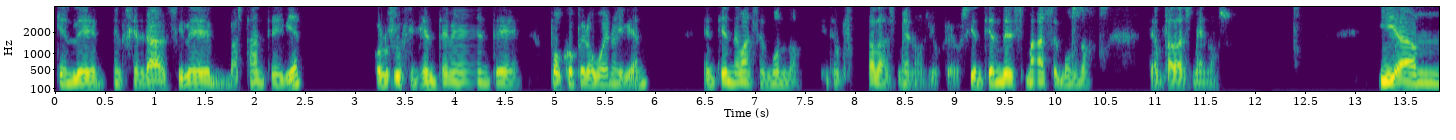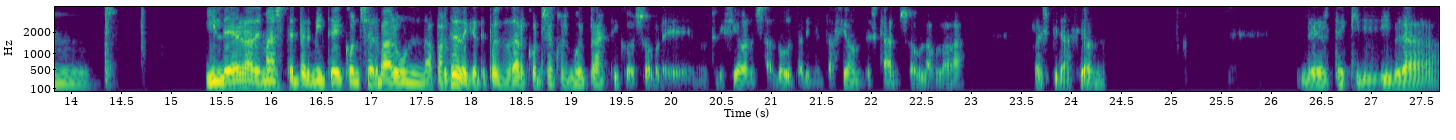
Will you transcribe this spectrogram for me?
quien lee en general, si lee bastante y bien, o lo suficientemente poco pero bueno y bien, entiende más el mundo y te enfadas menos, yo creo. Si entiendes más el mundo, te enfadas menos. Y, y leer además te permite conservar un, aparte de que te puede dar consejos muy prácticos sobre nutrición, salud, alimentación, descanso, bla, bla, bla, respiración. Leer te equilibra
